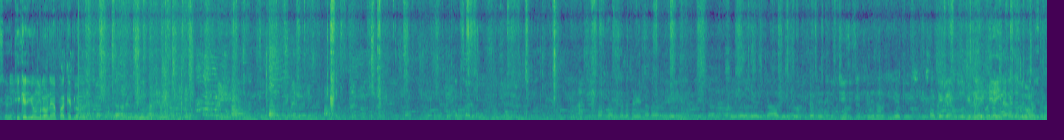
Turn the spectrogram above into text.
ਸ- ਠੀਕ ਹੈ ਜੀ, ਉਹ ਮਿਲਾਉਂਦੇ ਹਾਂ ਆਪਾਂ ਅੱਗੇ ਬਲੌਗ। ਤਿੰਨ ਸਾਲ ਹੋ ਗਏ ਬਹੁਤ ਵਧੀਆ ਗੱਲ ਹੈ। ਸਰ ਇਹਨਾਂ ਦਾ ਇਹ ਸੇਵਾ ਹੀ ਹੈ ਨਾਲ ਜਿਹੜੇ ਜੋੜ ਕੇ ਕਰ ਰਹੇ ਨੇ ਜੀ ਜੀ ਇਹਦੇ ਨਾਲ ਕੀ ਹੈ ਕਿ ਸਾਡੇ ਜਿਹੜੇ ਬਜ਼ੁਰਗ ਨੇ ਫਾਇਦਾ ਮਿਲਦਾ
